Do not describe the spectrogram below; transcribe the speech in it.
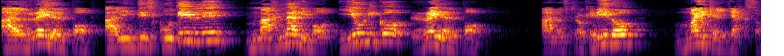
al rey del pop, al indiscutible, magnánimo y único rey del pop, a nuestro querido Michael Jackson.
